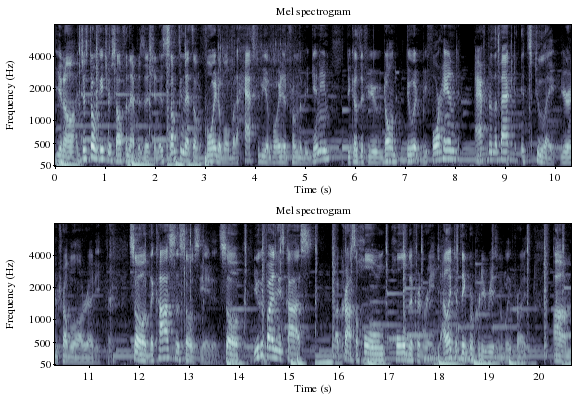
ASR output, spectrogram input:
you know, just don't get yourself in that position. It's something that's avoidable, but it has to be avoided from the beginning because if you don't do it beforehand, after the fact, it's too late. You're in trouble already. So the costs associated. So you can find these costs across a whole whole different range. I like to think we're pretty reasonably priced. Um,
